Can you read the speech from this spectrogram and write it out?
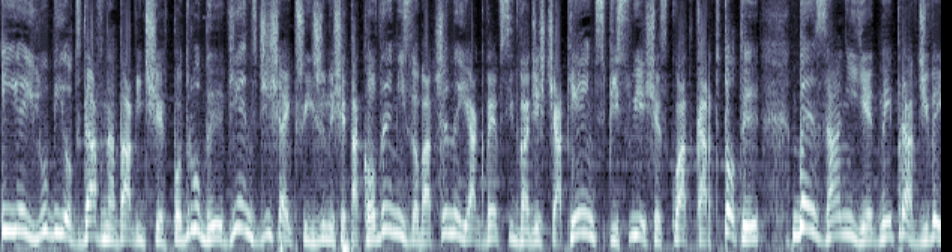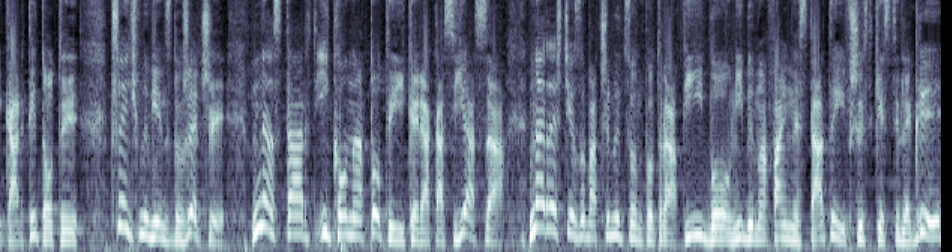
I jej lubi od dawna bawić się w podróby, więc dzisiaj przyjrzymy się takowym i zobaczymy jak w FC 25 spisuje się skład kart Toty bez ani jednej prawdziwej karty Toty. Przejdźmy więc do rzeczy. Na start ikona Toty Ikera Casillasa. Nareszcie zobaczymy co on potrafi, bo niby ma fajne staty i wszystkie style gry,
